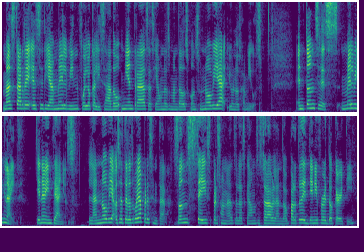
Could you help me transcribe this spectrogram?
Más tarde ese día Melvin fue localizado mientras hacía unos mandados con su novia y unos amigos. Entonces, Melvin Knight tiene 20 años la novia, o sea, te los voy a presentar. Son seis personas de las que vamos a estar hablando, aparte de Jennifer Doherty.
